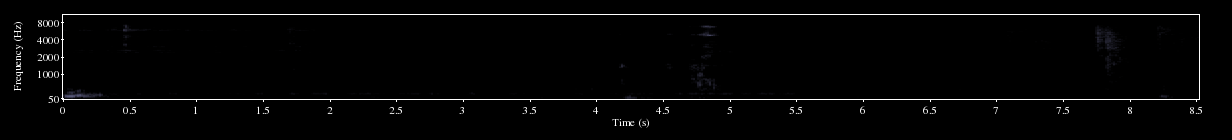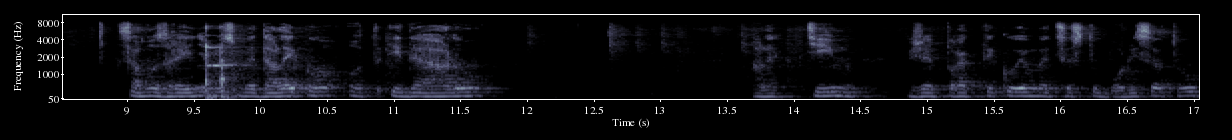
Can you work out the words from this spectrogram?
Hm? Samozřejmě my jsme daleko od ideálu, ale tím, že praktikujeme cestu bodhisattva,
